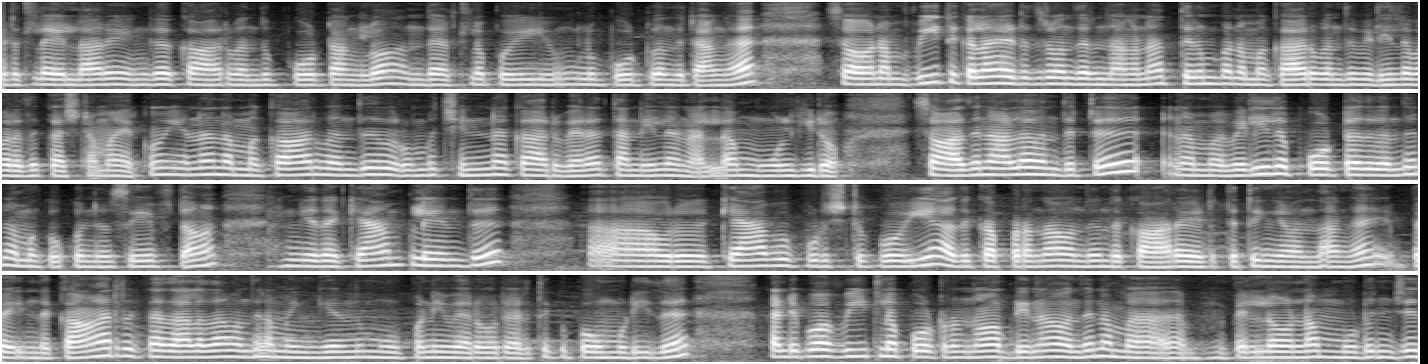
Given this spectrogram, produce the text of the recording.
இடத்துல எல்லாரும் எங்கே கார் வந்து போட்டாங்களோ அந்த இடத்துல போய் இவங்களும் போட்டு வந்துட்டாங்க. ஸோ நம்ம வீட்டுக்கெல்லாம் எடுத்துகிட்டு வந்திருந்தாங்கன்னா திரும்ப நம்ம கார் வந்து வெளியில் வரது கஷ்டமாக இருக்கும். ஏன்னா நம்ம கார் வந்து ரொம்ப சின்ன கார் வேறு தண்ணியில் நல்லா மூழ்கிடும். ஸோ அதனால் வந்துட்டு நம்ம வெளியில் போட்டது வந்து நமக்கு கொஞ்சம் சேஃப் தான். இங்கே இந்த கேம்ப்லேருந்து ஒரு கேபை பிடிச்சிட்டு போய் அதுக்கப்புறம் தான் வந்து இந்த காரை எடுத்துகிட்டு இங்கே வந்தாங்க. இப்போ இந்த கார் இருக்கிறதால தான் வந்து நம்ம இங்கேருந்து மூவ் பண்ணி வேற ஒரு இடத்துக்கு போக முடியுது. கண்டிப்பாக வீட்டில் போட்டிருந்தோம் அப்படின்னா வந்து நம்ம வெள்ளம்லாம் முடிஞ்சு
